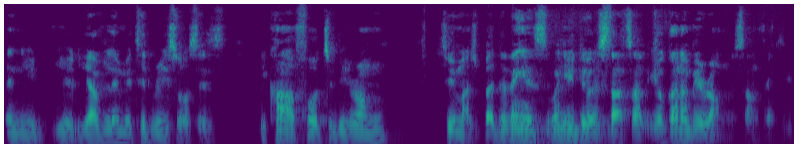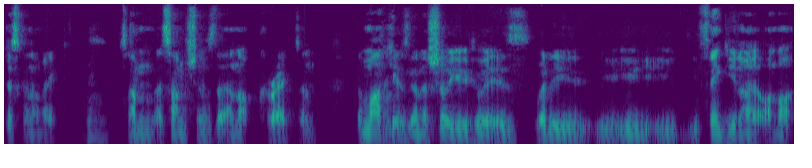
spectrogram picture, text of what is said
then you, you you have limited resources. You can't afford to be wrong too much. But the thing is, when you do a startup, you're gonna be wrong with something. You're just gonna make Mm. some assumptions that are not correct, and the market is gonna show you who it is, whether you you you, you think you know it or not.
